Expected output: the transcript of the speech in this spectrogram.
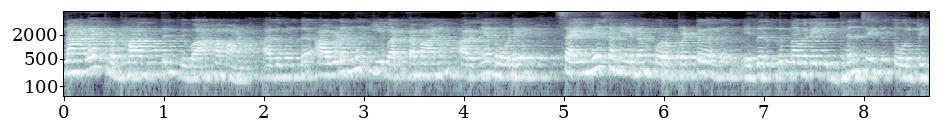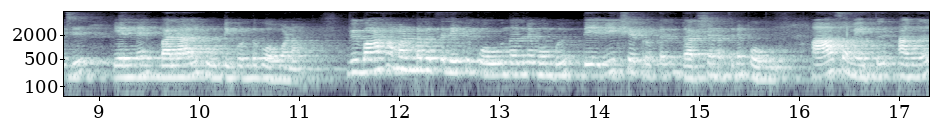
നാളെ പ്രഭാതത്തിൽ വിവാഹമാണ്. അതുകൊണ്ട് അവിടുന്ന് ഈ വർത്തമാനം അറിഞ്ഞതോടെ സൈന്യസമേതം പുറപ്പെട്ടുവെന്ന് എതിർക്കുന്നവരെ യുദ്ധം ചെയ്ത് തോൽപ്പിച്ച് എന്നെ ബലാൽ കൂട്ടിക്കൊണ്ടു പോവണം വിവാഹ മണ്ഡപത്തിലേക്ക് പോകുന്നതിന് മുമ്പ് ദേവീക്ഷേത്രത്തിൽ ദർശനത്തിന് പോകും. ആ സമയത്ത് അങ്ങ്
